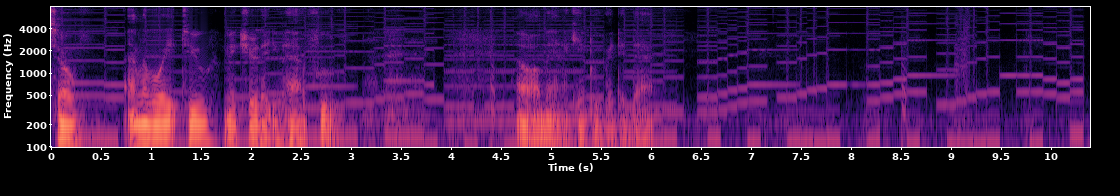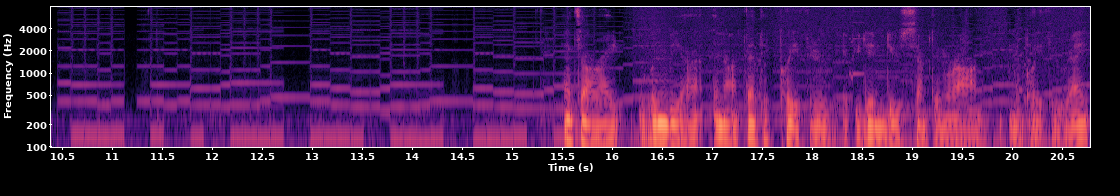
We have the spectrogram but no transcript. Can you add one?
So, on level 8 too, make sure that you have food. Oh man, I can't believe I did that. That's alright. It wouldn't be an authentic playthrough if you didn't do something wrong in the playthrough, right?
